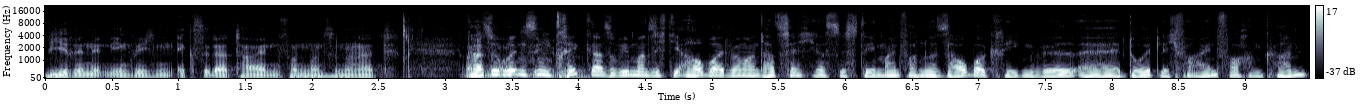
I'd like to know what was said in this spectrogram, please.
Viren in irgendwelchen Exe-Dateien von 1900. Das ist übrigens ein Trick, also wie man sich die Arbeit, wenn man tatsächlich das System einfach nur sauber kriegen will, äh, deutlich vereinfachen kann.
